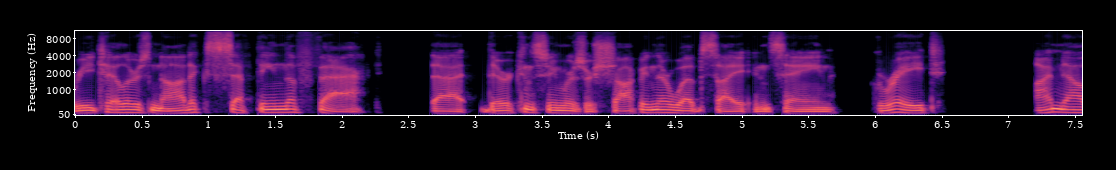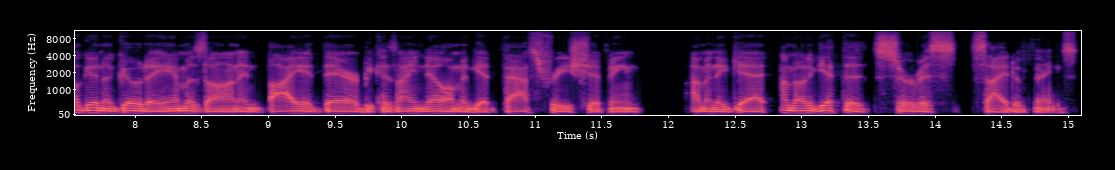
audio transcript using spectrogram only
retailers not accepting the fact that their consumers are shopping their website and saying, Great, I'm now going to go to Amazon and buy it there because I know I'm going to get fast free shipping. I'm going to get I'm going to get the service side of things.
